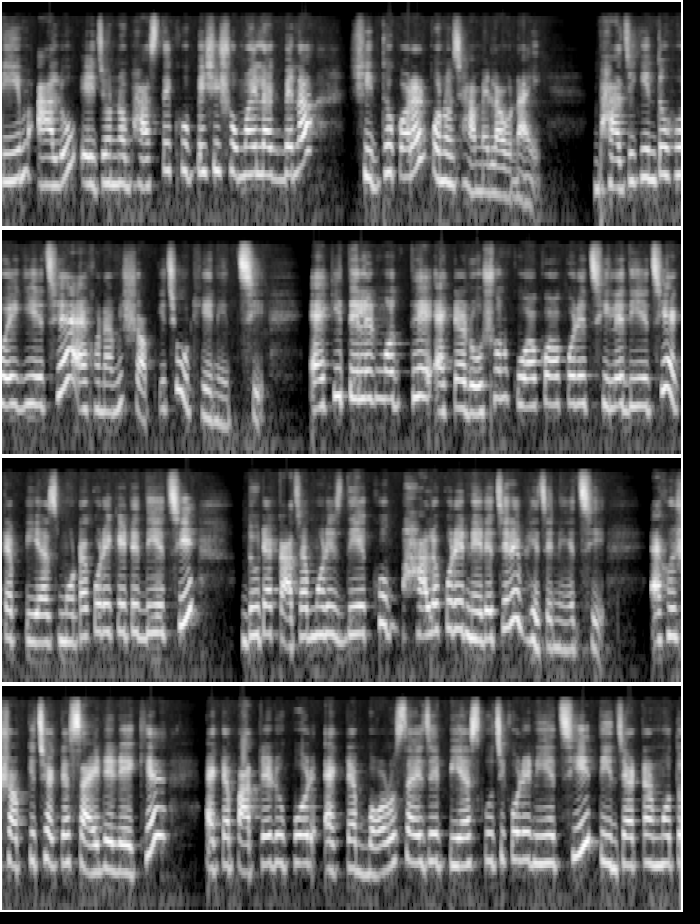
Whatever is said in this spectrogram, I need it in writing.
ডিম, আলু এই জন্য ভাজতে খুব বেশি সময় লাগবে না। সিদ্ধ করার কোনো ঝামেলাও নাই। ভাজি কিন্তু হয়ে গিয়েছে, এখন আমি সব কিছু উঠিয়ে নিচ্ছি। একই তেলের মধ্যে একটা রসুন কুয়া কুয়া করে ছিলে দিয়েছি, একটা পেঁয়াজ মোটা করে কেটে দিয়েছি। দুটা কাঁচামরিচ দিয়ে খুব ভালো করে নেড়েচেড়ে ভেজে নিয়েছি। এখন সব কিছু একটা সাইডে রেখে একটা পাত্রের উপর একটা বড় সাইজের পেঁয়াজ কুচি করে নিয়েছি, তিন চারটার মতো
